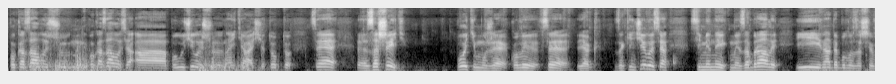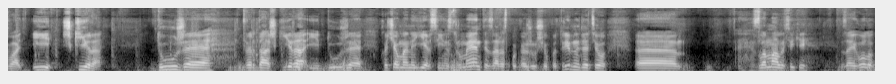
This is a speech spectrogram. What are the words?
показалось, що ну, не показалося, а вийшло, що найтяжче. Тобто це е, зашить. Потім, уже, коли все як закінчилося, сім'яник ми забрали і треба було зашивати. І шкіра. Дуже тверда шкіра і дуже. Хоча в мене є всі інструменти, зараз покажу, що потрібно для цього. Е, зламали скільки за іголок.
